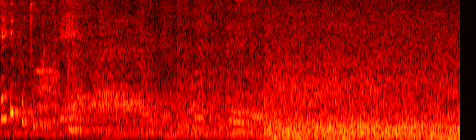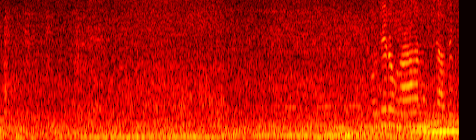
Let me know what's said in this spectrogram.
해리포터 같아. 가야 하는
